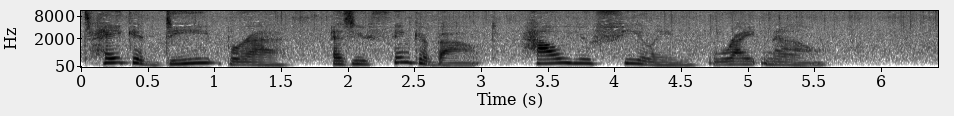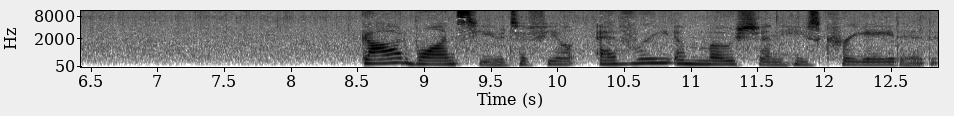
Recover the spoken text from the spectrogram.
Take a deep breath as you think about how you're feeling right now. God wants you to feel every emotion He's created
